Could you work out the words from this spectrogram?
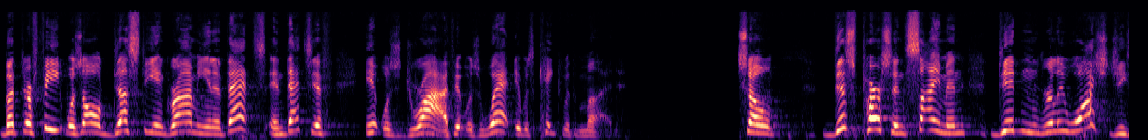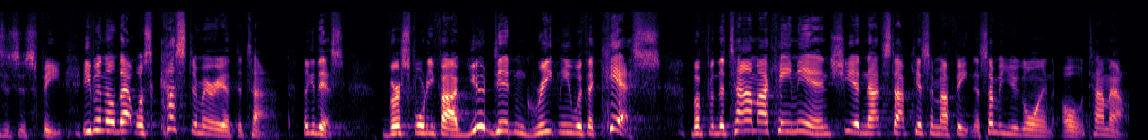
but their feet was all dusty and grimy. And, if that's, and that's if it was dry. If it was wet, it was caked with mud. So, this person, Simon, didn't really wash Jesus' feet, even though that was customary at the time. Look at this. Verse 45 You didn't greet me with a kiss, but from the time I came in, she had not stopped kissing my feet. Now, some of you are going, Oh, time out.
